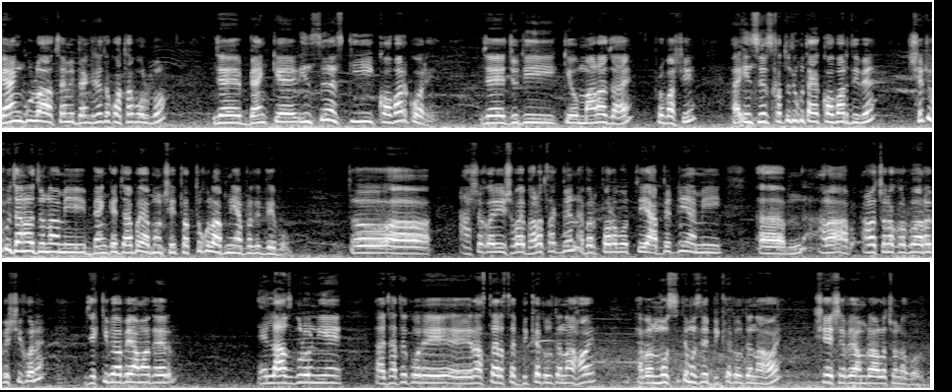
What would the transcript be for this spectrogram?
ব্যাঙ্কগুলো আছে, আমি ব্যাংকের সাথে কথা বলব, যে ব্যাংকের ইন্স্যুরেন্স কী কভার করে? যে যদি কেউ মারা যায় প্রবাসী ইন্স্যুরেন্স কতটুকু তাকে কভার দিবে? সেটুকু জানার জন্য আমি ব্যাংকে যাব এবং সেই তথ্যগুলো আপনি আপনাদের দেবো। তো আশা করি সবাই ভালো থাকবেন। এবার পরবর্তী আপডেট নিয়ে আমি আলোচনা করব আরও বেশি করে, যে কীভাবে আমাদের এই লাশগুলো নিয়ে যাতে করে রাস্তায় রাস্তায় ভিক্ষা তুলতে না হয় এবং মসজিদে মসজিদে ভিক্ষা তুলতে না হয় সেই হিসেবে আমরা আলোচনা করব।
